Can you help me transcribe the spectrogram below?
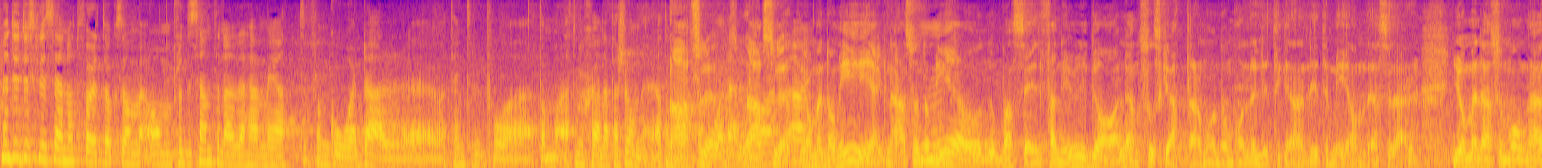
Men du, du skulle säga något förut också om, om producenterna, det här med att från gårdar, eh, vad tänkte du på? Att de, att de är sköna personer? Att de ja, absolut. Ja, absolut. Ja, men de är egna. Alltså, de mm. är, och man säger fan nu är galen, så skrattar de och de håller lite, grann, lite med om det. Sådär. Jo, men alltså många,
